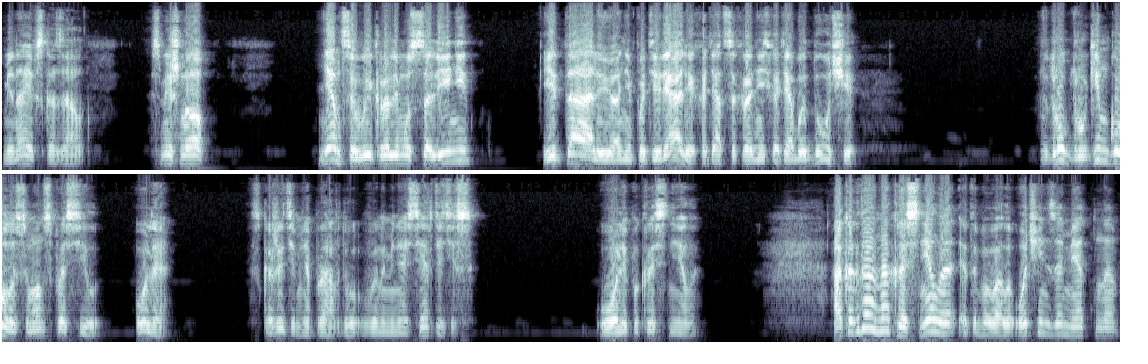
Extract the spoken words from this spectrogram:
Минаев сказал, «Смешно. Немцы выкрали Муссолини, Италию они потеряли, хотят сохранить хотя бы Дучи». Вдруг другим голосом он спросил, «Оля, скажите мне правду, вы на меня сердитесь?» Оля покраснела. А когда она краснела, это бывало очень заметно.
